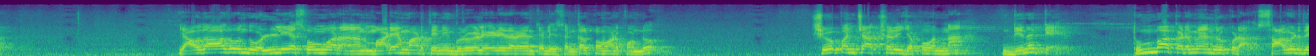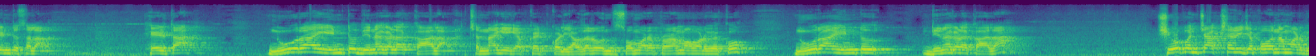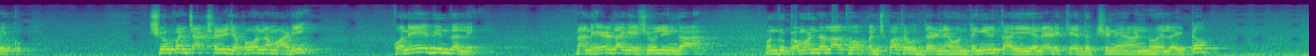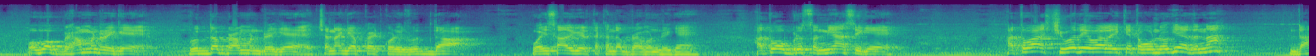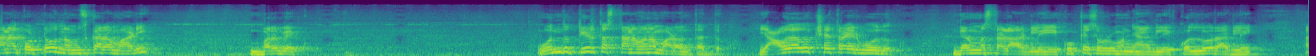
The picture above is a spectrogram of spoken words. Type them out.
ಯಾವುದಾದ್ರೂ ಒಂದು ಒಳ್ಳೆಯ ಸೋಮವಾರ ನಾನು ಮಾಡೇ ಮಾಡ್ತೀನಿ ಗುರುಗಳು ಹೇಳಿದ್ದಾರೆ ಅಂತೇಳಿ ಸಂಕಲ್ಪ ಮಾಡಿಕೊಂಡು ಶಿವಪಂಚಾಕ್ಷರಿ ಜಪವನ್ನು ದಿನಕ್ಕೆ ತುಂಬ ಕಡಿಮೆ ಅಂದರೂ ಕೂಡ ಸಾವಿರದ ಎಂಟು ಸಲ ಹೇಳ್ತಾ ನೂರ ಎಂಟು ದಿನಗಳ ಕಾಲ ಚೆನ್ನಾಗಿ ಗ್ಯಾಪ್ ಕಟ್ಕೊಳ್ಳಿ. ಯಾವುದಾದ್ರು ಒಂದು ಸೋಮವಾರ ಪ್ರಾರಂಭ ಮಾಡಬೇಕು. ನೂರ ಎಂಟು ದಿನಗಳ ಕಾಲ ಶಿವಪಂಚಾಕ್ಷರಿ ಜಪವನ್ನು ಮಾಡಬೇಕು. ಶಿವಪಂಚಾಕ್ಷರಿ ಜಪವನ್ನು ಮಾಡಿ ಕೊನೆಯ ದಿನದಲ್ಲಿ ನಾನು ಹೇಳಿದಾಗೆ ಶಿವಲಿಂಗ, ಒಂದು ಕಮಂಡಲ ಅಥವಾ ಪಂಚಪಾತ್ರ ಉದ್ಧರಣೆ, ಒಂದು ತೆಂಗಿನಕಾಯಿ ಎಲೆಡಿಕೆ ದಕ್ಷಿಣೆ ಹಣ್ಣು ಎಲ್ಲ ಇಟ್ಟು ಒಬ್ಬ ಬ್ರಾಹ್ಮಣರಿಗೆ, ವೃದ್ಧ ಬ್ರಾಹ್ಮಣರಿಗೆ, ಚೆನ್ನಾಗಿ ಜ್ಞಾಪಕ ಇಟ್ಕೊಳ್ಳಿ, ವೃದ್ಧ ವಯಸ್ಸಾಗಿರ್ತಕ್ಕಂಥ ಬ್ರಾಹ್ಮಣರಿಗೆ, ಅಥವಾ ಒಬ್ಬರು ಸನ್ಯಾಸಿಗೆ, ಅಥವಾ ಶಿವದೇವಾಲಯಕ್ಕೆ ತೊಗೊಂಡೋಗಿ ಅದನ್ನು ದಾನ ಕೊಟ್ಟು ನಮಸ್ಕಾರ ಮಾಡಿ ಬರಬೇಕು. ಒಂದು ತೀರ್ಥಸ್ಥಾನವನ್ನು ಮಾಡುವಂಥದ್ದು. ಯಾವುದಾದ್ರೂ ಕ್ಷೇತ್ರ ಇರ್ಬೋದು. ಧರ್ಮಸ್ಥಳ ಆಗಲಿ ಕುಕ್ಕೆ ಸುಬ್ರಹ್ಮಣ್ಯ ಆಗಲಿ ಕೊಲ್ಲೂರಾಗಲಿ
